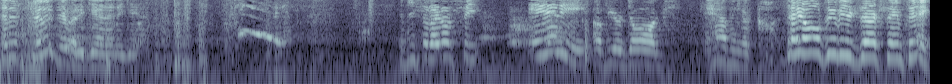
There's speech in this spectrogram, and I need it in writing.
And it's going to do it again and again. If you said, I don't see any of your dogs having a, they all do the exact same thing.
